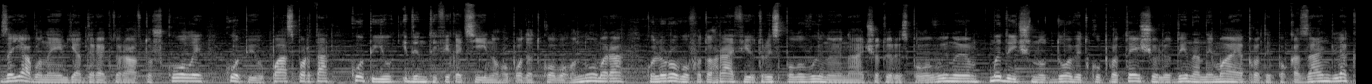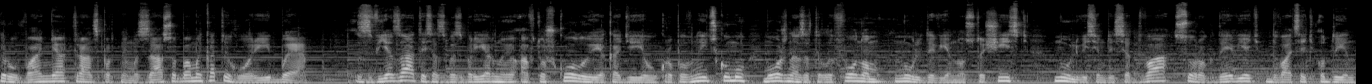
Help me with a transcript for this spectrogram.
заяву на ім'я директора автошколи, копію паспорта, копію ідентифікаційного податкового номера, кольорову фотографію 3,5 на 4,5, медичну довідку про те, що людина не має протипоказань для керування транспортними засобами категорії Б. Зв'язатися з безбар'єрною автошколою, яка діє у Кропивницькому, можна за телефоном 096 082 49 21,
